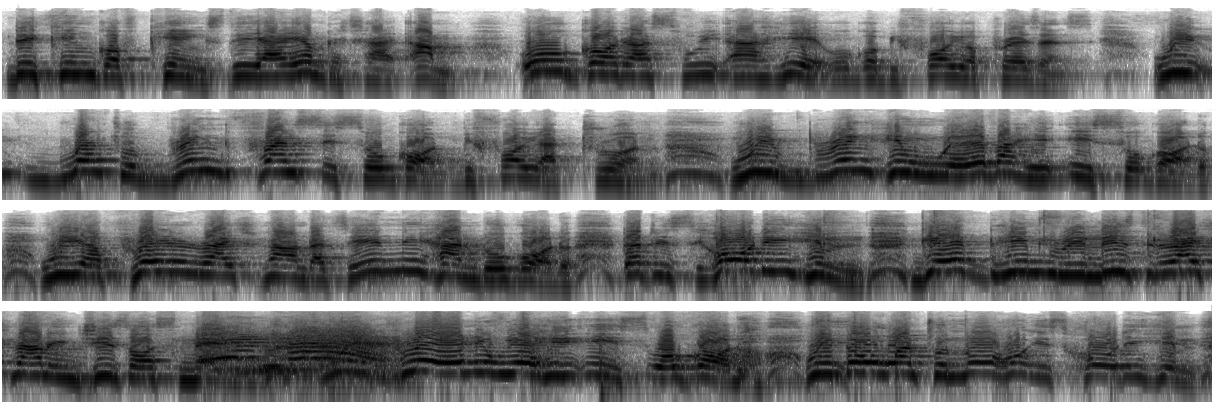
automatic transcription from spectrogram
the King of kings, the I am that I am. Oh God, as we are here, oh God, before your presence, we want to bring Francis, oh God, before your throne. We bring him wherever he is, oh God. We are praying right now that any hand, oh God, that is holding him, get him released right now in Jesus' name. We pray anywhere he is, oh God. We don't want to know who is holding him,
